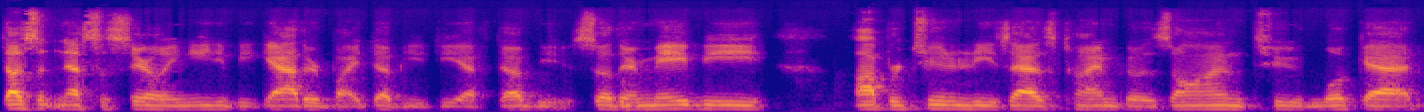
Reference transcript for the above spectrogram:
doesn't necessarily need to be gathered by WDFW. So there may be opportunities as time goes on to look at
